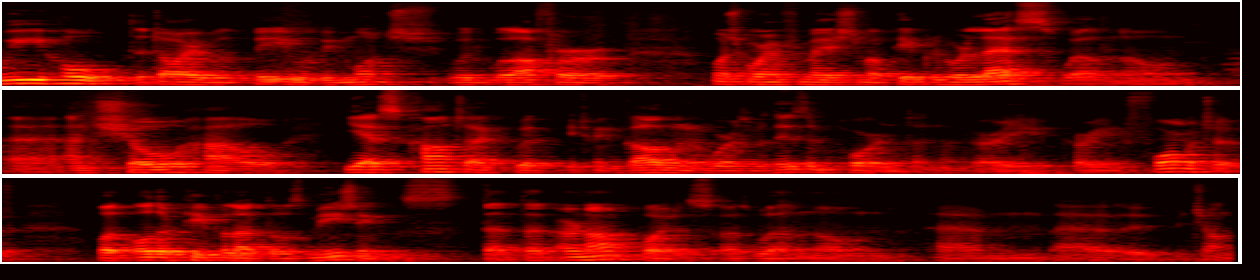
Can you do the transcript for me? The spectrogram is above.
we hope the diary will be will be much, will, will offer much more information about people who are less well known uh, and show how yes, contact with between Godwin and Wordsworth is important and very very informative. But other people at those meetings that, that are not quite as, as well known. Um, uh, John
